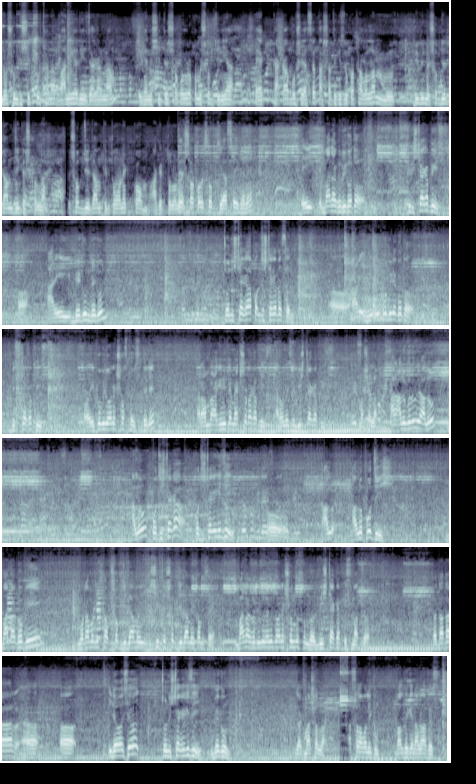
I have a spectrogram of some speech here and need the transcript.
নরসিংদী শিবপুর থানা বানিয়াদি জায়গার নাম। এখানে শীতের সকল রকমের সবজি নিয়ে এক কাকা বসে আছে, তার সাথে কিছু কথা বললাম বিভিন্ন সবজির দাম জিজ্ঞেস করলাম। সবজির দাম কিন্তু অনেক কম আগের তুলনায়। সকল সবজি আছে এখানে। এই বাঁধাকপি কত? তিরিশ টাকা পিস আর এই বেগুন বেগুন? চল্লিশ টাকা, পঞ্চাশ টাকা বেছেন আর এই কপিটা কত? বিশ টাকা পিস এই কপিটা অনেক সস্তা হয়েছে তাহলে আর আমরা আগে নিতাম একশো টাকা পিস আর অনেক বিশ টাকা পিস মাসাল্লাহ আর আলু কত আলু? আলু পঁচিশ টাকা? পঁচিশ টাকা কেজি? ও, আলু আলু পঁচিশ। বাঁধাকপি, মোটামুটি সব সবজি দাম ওই শীতের সবজি দামই কমছে। বাঁধাকপিগুলো কিন্তু অনেক সুন্দর সুন্দর, বিশ টাকা পিস মাত্র। তো দাদার এটা হচ্ছে চল্লিশ টাকা কেজি বেগুন। যাক মাশাল্লাহ। আসসালামু আলাইকুম। ভালো থেকে আল্লাহ হাফেজ।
